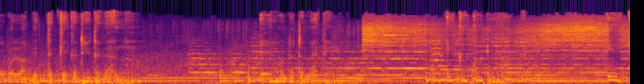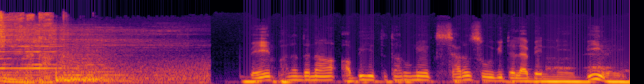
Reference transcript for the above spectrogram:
ඔයගොල් අපිත් එක්ක එකට හිට ගන්න. ඒ හොඳට මැති. මේ පළඳනා අභීත තරුණයෙක් සැරසූ විට ලැබෙන්නේ වීරයෙක්.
